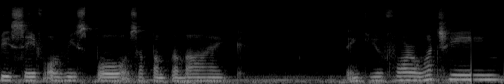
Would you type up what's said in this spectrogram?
Be safe always po sa pagbabike. Thank you for watching.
